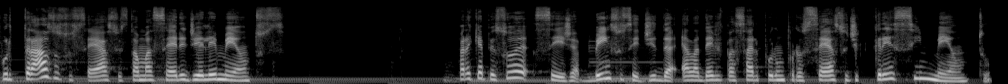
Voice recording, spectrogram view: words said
Por trás do sucesso está uma série de elementos para que a pessoa seja bem-sucedida, ela deve passar por um processo de crescimento,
